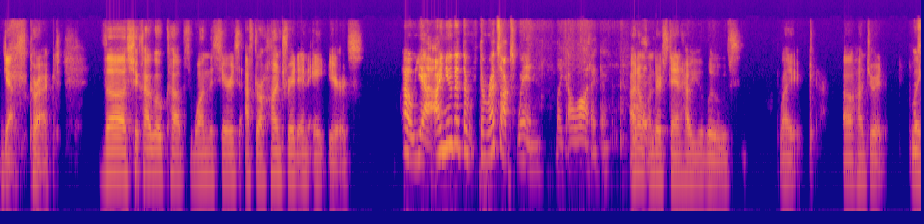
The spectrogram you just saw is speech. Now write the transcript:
Yes, correct. The Chicago Cubs won the series after 108 years. Oh yeah, I knew that the the Red Sox win like a lot. I think. I don't And- understand how you lose like a hundred like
